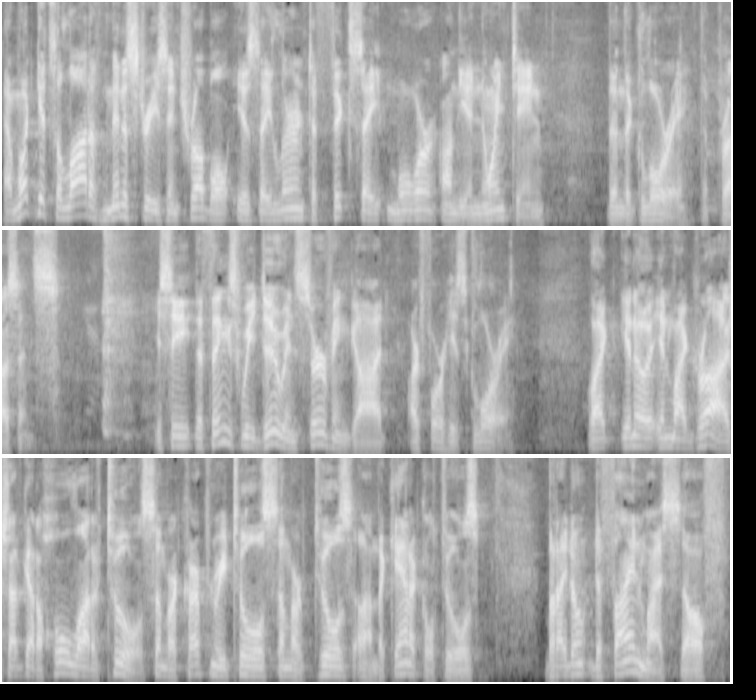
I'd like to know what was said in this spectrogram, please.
And what gets a lot of ministries in trouble is they learn to fixate more on the anointing than the glory, the presence. You see, the things we do in serving God are for His glory. Like, you know, in my garage, I've got a whole lot of tools. Some are carpentry tools, some are tools, uh, mechanical tools, but I don't define myself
